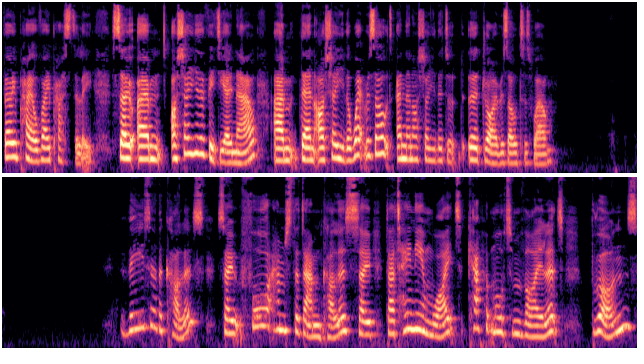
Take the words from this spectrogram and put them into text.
Very pale, very pastely. So um, I'll show you the video now. Um, then I'll show you the wet result and then I'll show you the, the dry result as well. These are the colours. So four Amsterdam colours. So titanium white, Caput Mortuum violet, bronze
